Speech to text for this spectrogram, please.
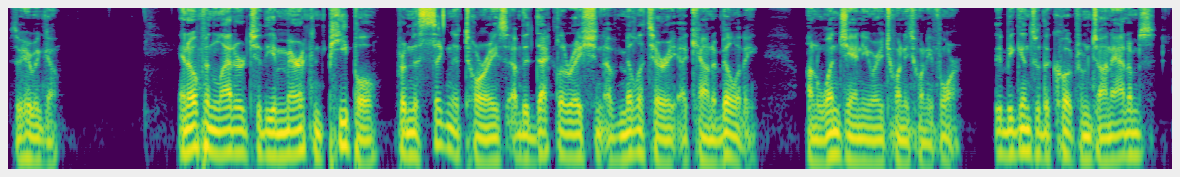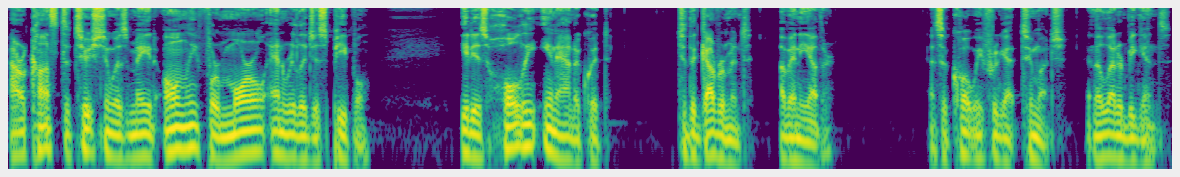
So here we go. An open letter to the American people from the signatories of the Declaration of Military Accountability on 1 January 2024. It begins with a quote from John Adams Our Constitution was made only for moral and religious people. It is wholly inadequate to the government of any other. That's a quote we forget too much. And the letter begins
